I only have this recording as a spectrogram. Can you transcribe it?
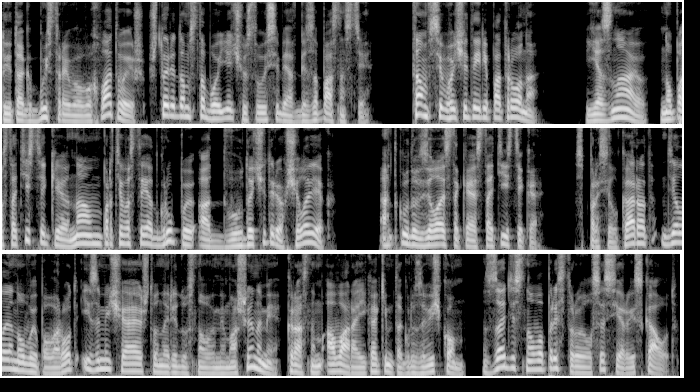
Ты так быстро его выхватываешь, что рядом с тобой я чувствую себя в безопасности. Там всего четыре патрона. Я знаю, но по статистике нам противостоят группы от двух до четырех человек. Откуда взялась такая статистика? — спросил Карат, делая новый поворот и замечая, что наряду с новыми машинами, красным авара и каким-то грузовичком, сзади снова пристроился серый скаут.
